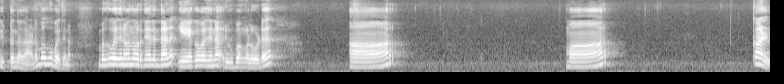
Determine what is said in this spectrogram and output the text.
കിട്ടുന്നതാണ് ബഹുവചനം. ബഹുവചനം എന്ന് പറഞ്ഞാൽ എന്താണ്? ഏകവചന രൂപങ്ങളോട്. ആർ മാർ കൾ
